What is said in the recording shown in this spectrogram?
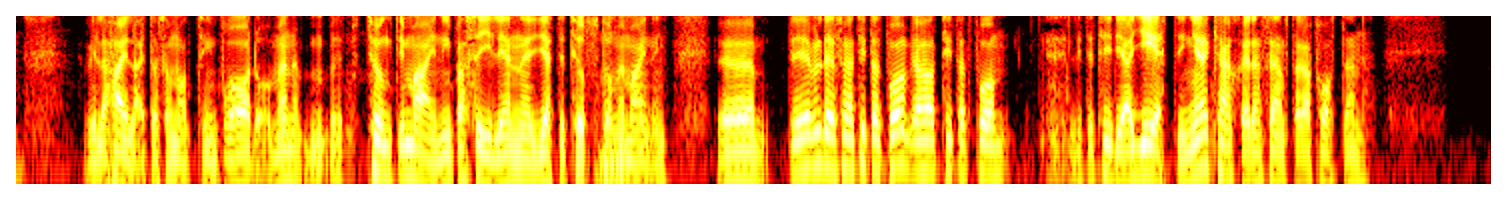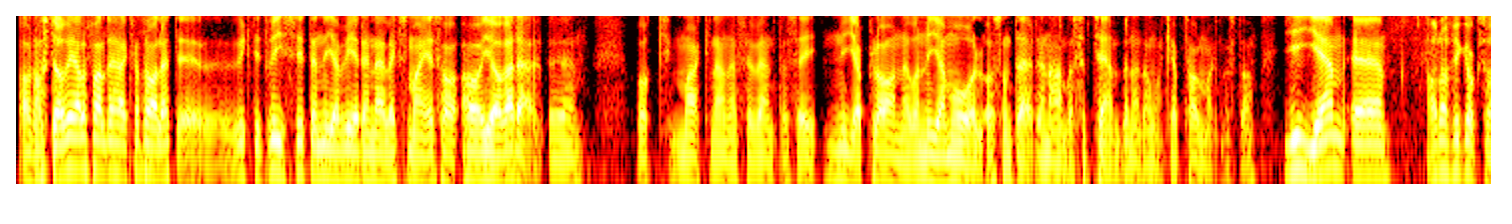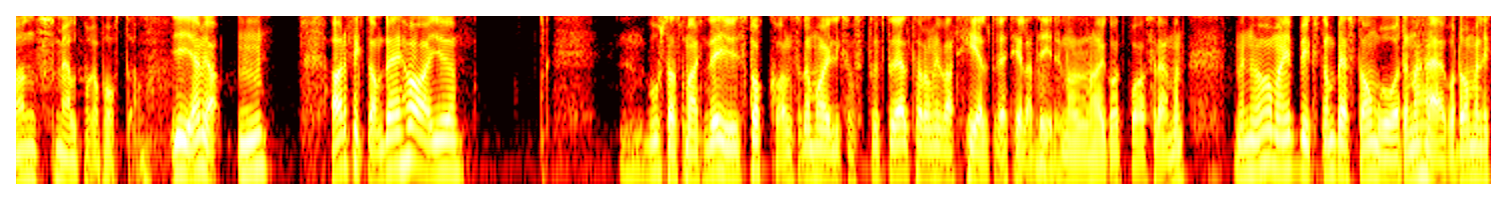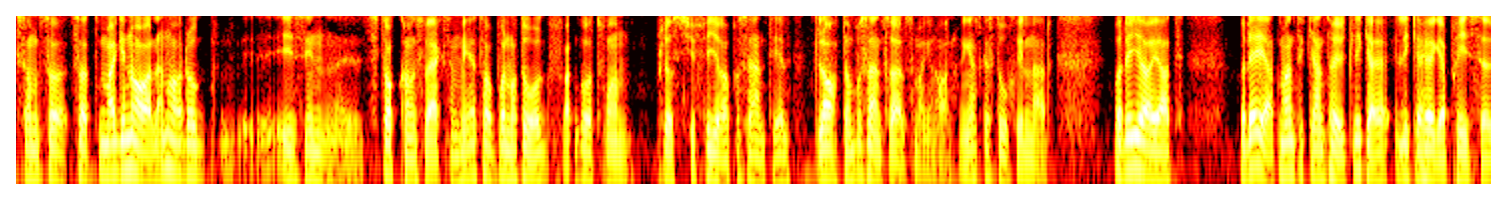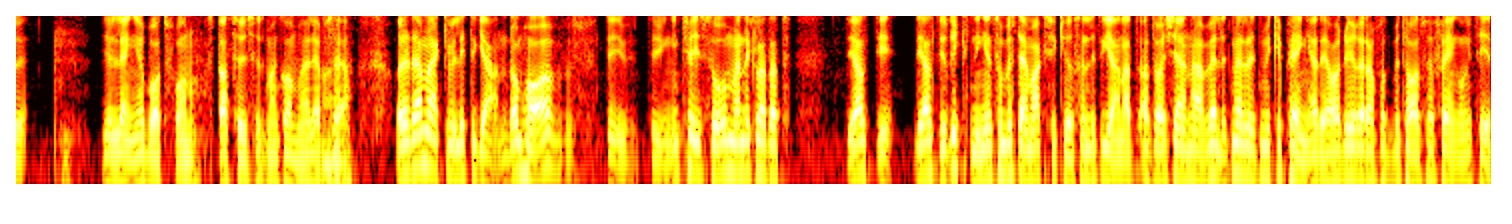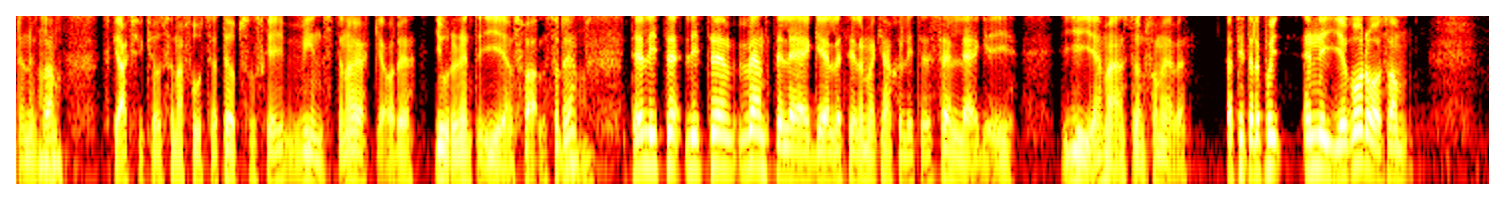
ville highlighta som någonting bra då. Men mm, tungt i mining, Brasilien är jättetufft då mm. med mining. Uh, det är väl det som jag har tittat på. Jag har tittat på eh, lite tidigare Getinge, kanske den sämsta rapporten av de större i alla fall det här kvartalet. Eh, riktigt risigt. Den nya vdn Alex Myers har, har att göra där. Eh, och marknaden förväntar sig nya planer och nya mål och sånt där den 2 september när de har kapitalmarknadsdag. JM. Eh, ja, de fick också en smäll på rapporten. JM ja. Mm. Ja, det fick de. Det har ju bostadsmarknaden är ju i Stockholm så de har ju liksom strukturellt har de ju varit helt rätt hela tiden och den har ju gått bra sådär. Men, men nu har man ju byggt de bästa områdena här och de är liksom så, så att marginalen har då i sin eh, Stockholmsverksamhet har på något år gått från plus 24 procent till, till 18 procents rörelsemarginal. En ganska stor skillnad. Och det gör ju att, och det är att man inte kan ta ut lika, lika höga priser ju längre bort från stadshuset man kommer höll jag på att säga. Och det där märker vi lite grann. De har, det är, det är ingen kris så, men det är klart att det är alltid, det är alltid riktningen som bestämmer aktiekursen lite grann. Att, att du har tjänat väldigt, väldigt mycket pengar, det har du redan fått betalt för för en gång i tiden. Utan mm. ska aktiekurserna fortsätta upp så ska vinsterna öka och det gjorde det inte i JMs fall. Så det, mm. det är lite, lite vänteläge eller till och med kanske lite säljläge i, i JM här en stund framöver. Jag tittade på Eniro då som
